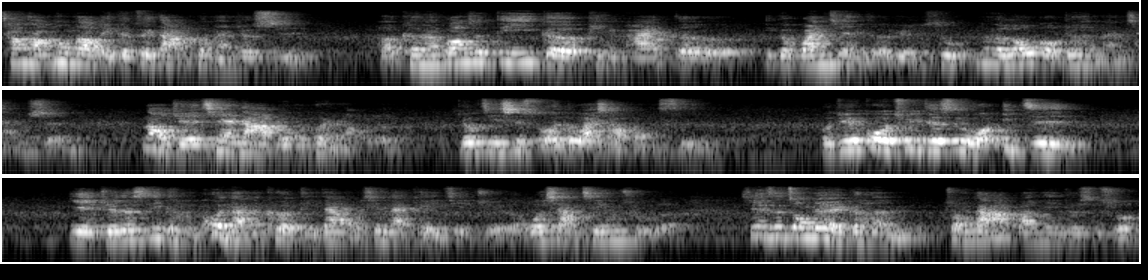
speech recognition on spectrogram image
常常碰到的一个最大的困难就是，呃，可能光是第一个品牌的一个关键的元素，那个 logo 就很难产生。那我觉得现在大家不用困扰了，尤其是所谓的外销公司。我觉得过去这是我一直也觉得是一个很困难的课题，但我现在可以解决了。我想清楚了，其实这中间有一个很。重大的观念就是说，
